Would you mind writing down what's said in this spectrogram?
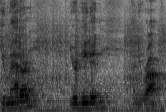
You matter, you're needed, and you rock.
